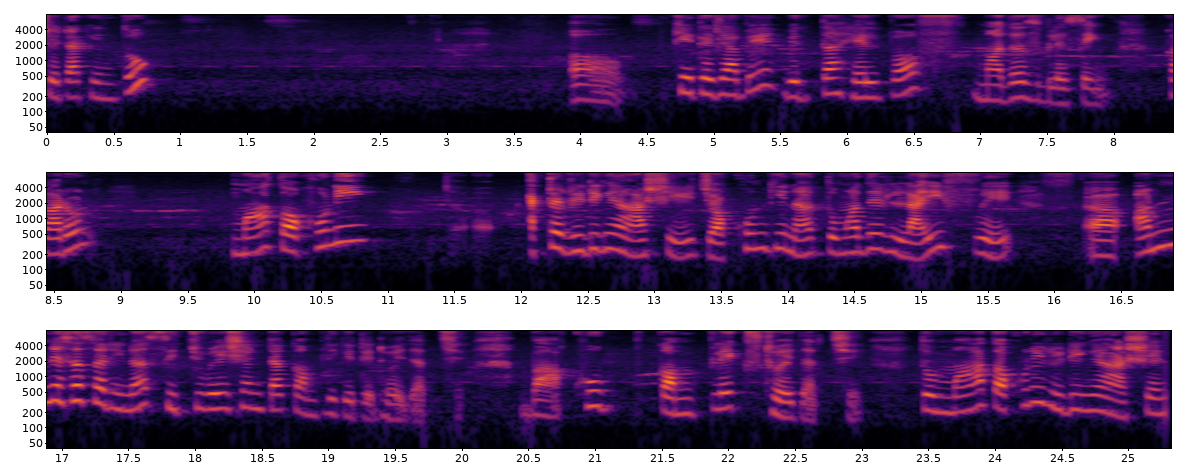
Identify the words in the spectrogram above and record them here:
সেটা কিন্তু কেটে যাবে with the help of mother's blessing কারণ মা তখনই একটা রিডিংয়ে আসে যখন কি না তোমাদের লাইফে আননেসেসারি না সিচুয়েশনটা কমপ্লিকেটেড হয়ে যাচ্ছে বা খুব কমপ্লেক্সড হয়ে যাচ্ছে। তো মা তখনই রিডিংয়ে আসেন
